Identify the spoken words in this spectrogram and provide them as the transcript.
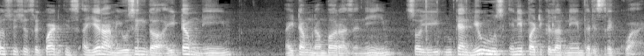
Many menus which is required is here I'm using the item name item number as a name. So you, you can use any particular name that is required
